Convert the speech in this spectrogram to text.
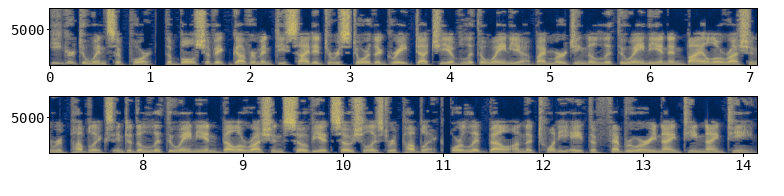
Eager to win support, the Bolshevik government decided to restore the Great Duchy of Lithuania by merging the Lithuanian and Byelorussian republics into the Lithuanian-Belarusian Soviet Socialist Republic, or Litbel on 28 February 1919.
